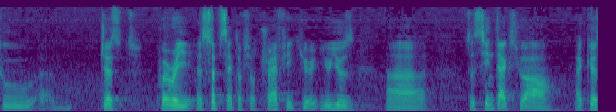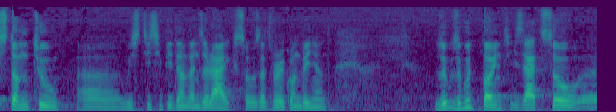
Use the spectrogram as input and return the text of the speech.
to uh, just query a subset of your traffic, you, you use the syntax you are accustomed to uh, with TCP dump and the like, so that's very convenient. The, the good point is that so uh,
